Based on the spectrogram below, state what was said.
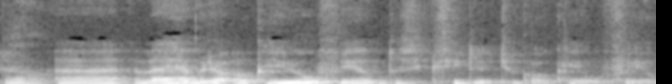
Ja. Eh, wij hebben er ook heel veel, dus ik zie er natuurlijk ook heel veel.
